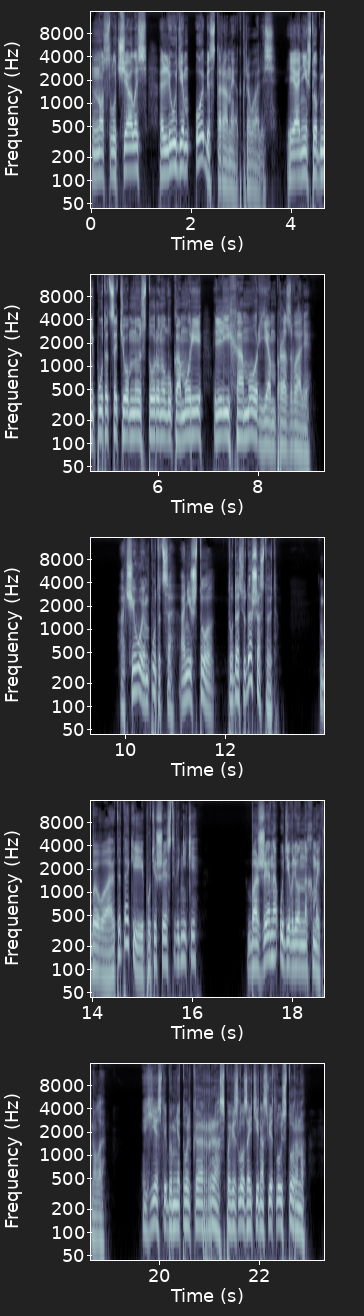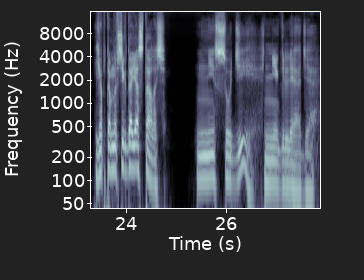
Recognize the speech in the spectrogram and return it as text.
Но случалось, людям обе стороны открывались и они, чтобы не путаться, темную сторону Лукоморья Лихоморьем прозвали. А чего им путаться? Они что, туда-сюда шастают? Бывают и такие путешественники. Бажена удивленно хмыкнула. «Если бы мне только раз повезло зайти на светлую сторону, я бы там навсегда и осталась». «Не суди, не глядя».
